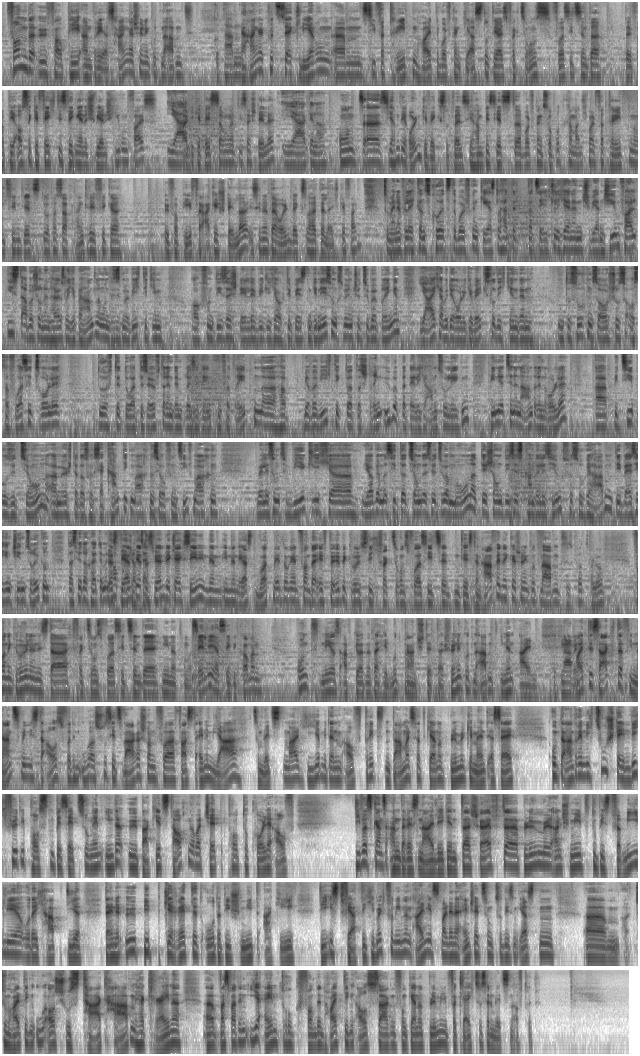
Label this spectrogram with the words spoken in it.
Von der ÖVP Andreas Hanger. Schönen guten Abend. Guten Abend. Herr Hanger, kurz zur Erklärung. Ähm, Sie vertreten heute Wolfgang Gerstl, der als Fraktionsvorsitzender der ÖVP außer Gefecht ist wegen eines schweren Skiunfalls. Ja. Baldige Besserung an dieser Stelle. Ja, genau. Und äh, Sie haben die Rollen gewechselt, weil Sie haben bis jetzt äh, Wolfgang Sobotka manchmal vertreten und sind jetzt durchaus auch angriffiger ÖVP-Fragesteller. Ist Ihnen der Rollenwechsel heute leicht gefallen? Zum einen vielleicht ganz kurz, der Wolfgang Gerstl hatte tatsächlich einen schweren Skiunfall, ist aber schon in häuslicher Behandlung und es ist mir wichtig, ihm auch von dieser Stelle wirklich auch die besten Genesungswünsche zu überbringen. Ja, ich habe die Rolle gewechselt. Ich kenne den Untersuchungsausschuss aus der Vorsitzrolle durfte dort des Öfteren den Präsidenten vertreten, äh, habe mir aber wichtig, dort das streng überparteilich anzulegen. Bin jetzt in einer anderen Rolle, äh, beziehe Position, äh, möchte das auch sehr kantig machen, sehr offensiv machen weil es uns wirklich, äh, ja, wir haben eine Situation, dass wir jetzt über Monate schon diese Skandalisierungsversuche haben, die weise ich entschieden zurück und das wird auch heute mein das werden wir, Das werden wir gleich sehen in den, in den ersten Wortmeldungen. Von der FPÖ begrüße ich Fraktionsvorsitzenden Christian Hafenecker. Schönen guten Abend. Grüß Gott, hallo. Von den Grünen ist da Fraktionsvorsitzende Nina Tomaselli. Herzlich willkommen und NEOS-Abgeordneter Helmut Brandstetter. Schönen guten Abend Ihnen allen. Guten Abend. Heute sagt der Finanzminister aus vor dem U-Ausschuss, jetzt war er schon vor fast einem Jahr zum letzten Mal hier mit einem Auftritt. Und damals hat Gernot Blümel gemeint, er sei unter anderem nicht zuständig für die Postenbesetzungen in der ÖBAG. Jetzt tauchen aber Chatprotokolle auf, die was ganz anderes nahelegen. Da schreibt äh, Blümel an Schmidt, du bist Familie oder ich habe dir deine ÖBIP gerettet oder die Schmidt AG, die ist fertig. Ich möchte von Ihnen allen jetzt mal eine Einschätzung zu diesem ersten ähm, zum heutigen U-Ausschusstag haben. Herr Kreiner, äh, was war denn Ihr Eindruck von den heutigen Aussagen von Gernot Blümel im Vergleich zu seinem letzten Auftritt?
